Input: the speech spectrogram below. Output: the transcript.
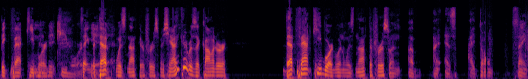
big fat keyboard Big keyboard thing. But yeah. that was not their first machine. I think there was a Commodore. That fat keyboard one was not the first one, uh, as I don't think.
